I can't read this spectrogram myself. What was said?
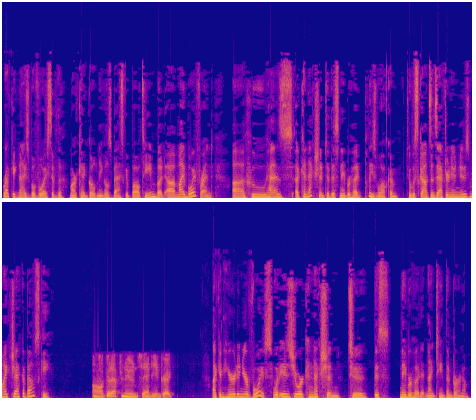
recognizable voice of the Marquette Golden Eagles basketball team, but uh, my boyfriend. Uh, who has a connection to this neighborhood? Please welcome to Wisconsin's Afternoon News, Mike Jakubowski. Oh, good afternoon, Sandy and Greg. I can hear it in your voice. What is your connection to this neighborhood at 19th and Burnham?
